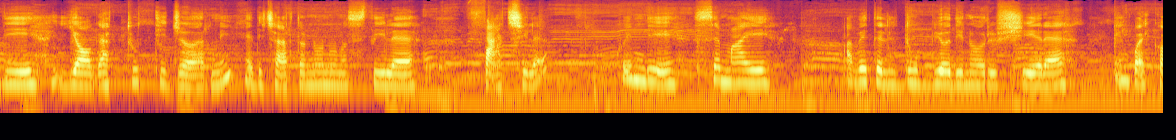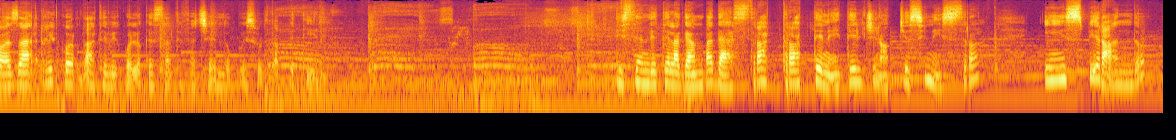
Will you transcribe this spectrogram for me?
di yoga tutti i giorni e di certo non uno stile facile. Quindi se mai avete il dubbio di non riuscire in qualcosa, ricordatevi quello che state facendo qui sul tappetino. Distendete la gamba destra, trattenete il ginocchio sinistro inspirando.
